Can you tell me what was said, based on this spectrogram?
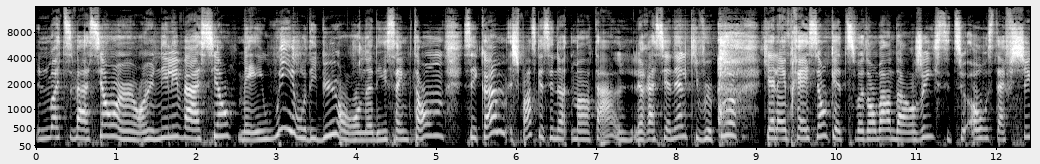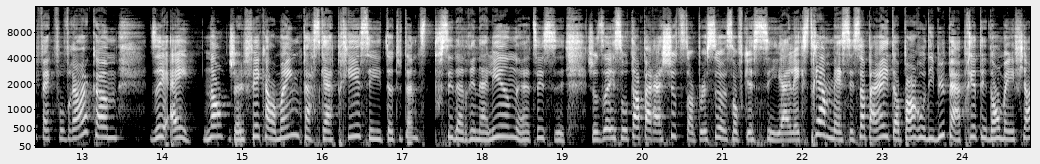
une motivation, un- une élévation. Mais oui, au début, on a des symptômes. C'est comme, je pense que c'est notre mental, le rationnel qui veut pas, qui a l'impression que tu vas tomber en danger si tu oses t'afficher. Fait qu'il faut vraiment comme dire hey non je le fais quand même parce qu'après c'est t'as toute une petite poussée d'adrénaline euh, tu sais je veux dire sauter en parachute c'est un peu ça sauf que c'est à l'extrême mais c'est ça pareil t'as peur au début puis après t'es donc bien fier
